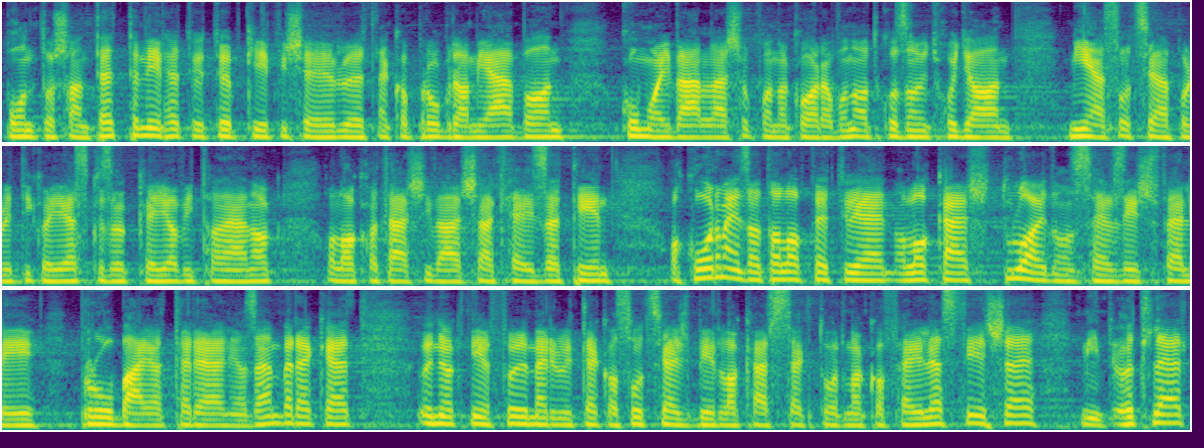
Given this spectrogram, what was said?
pontosan tetten érhető. Több képviselőletnek a programjában komoly vállalások vannak arra vonatkozóan, hogy hogyan, milyen szociálpolitikai eszközökkel javítanának a lakatási válság helyzetén. A kormányzat alapvetően a lakás tulajdonszerzés felé próbálja terelni az embereket. Önöknél fölmerültek a szociális bérlakás szektornak a fejlesztése, mint ötlet,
